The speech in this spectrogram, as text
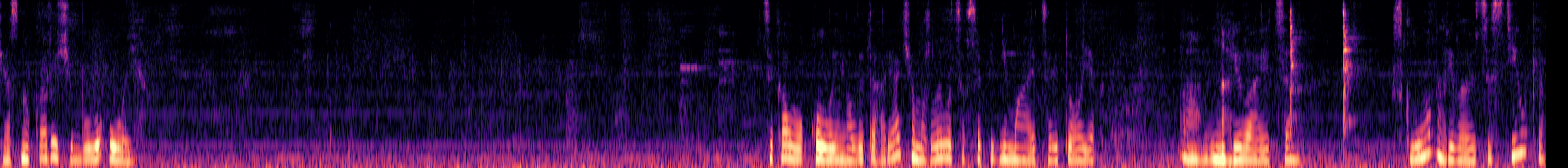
чесно кажучи, було ой. Цікаво, коли налите гаряче, можливо, це все піднімається від того, як нагрівається скло, нагріваються стінки.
